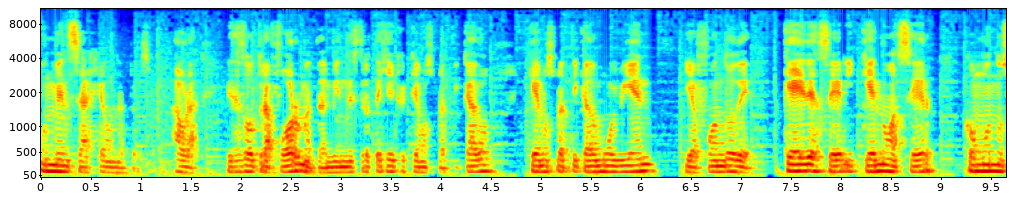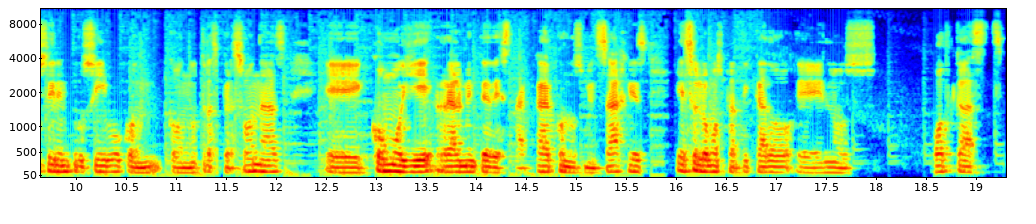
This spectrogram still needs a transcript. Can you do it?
un mensaje a una persona. Ahora, esa es otra forma también estratégica que hemos platicado, que hemos platicado muy bien y a fondo de qué de hacer y qué no hacer, cómo no ser intrusivo con, otras personas, eh, cómo realmente destacar con los mensajes. Eso lo hemos platicado en los podcasts,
